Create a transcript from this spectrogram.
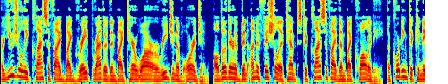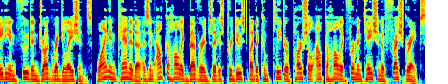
are usually classified by grape rather than by terroir or region of origin, although there have been unofficial attempts to classify them by quality. According to Canadian food and drug regulations, wine in Canada is an alcoholic beverage that is produced by the complete or partial alcoholic fermentation of fresh grapes,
